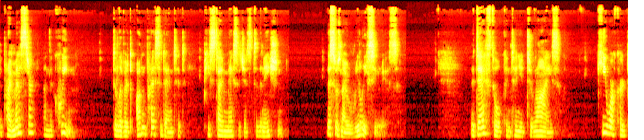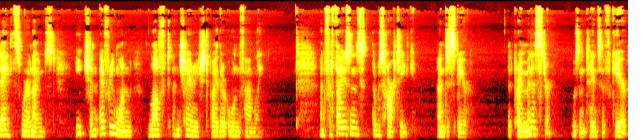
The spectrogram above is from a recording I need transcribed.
The Prime Minister and the Queen delivered unprecedented peacetime messages to the nation. This was now really serious. The death toll continued to rise. Key worker deaths were announced, each and every one loved and cherished by their own family. And for thousands, there was heartache and despair. The Prime Minister was in intensive care.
